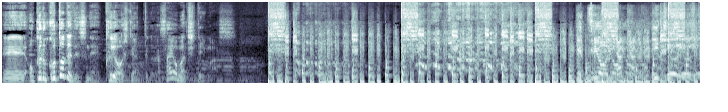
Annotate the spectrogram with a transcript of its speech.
えー、送ることでですね、供養してやってください。お待ちしています。月曜ジャンク、伊集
